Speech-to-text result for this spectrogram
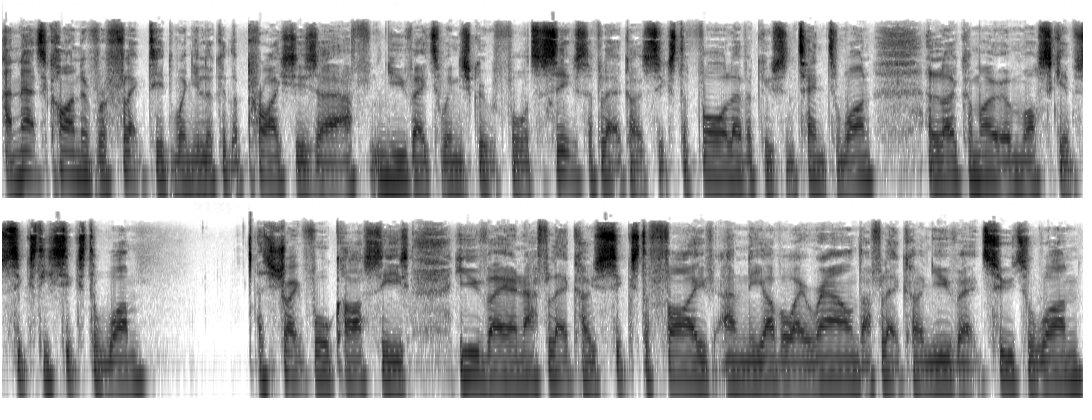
and that's kind of reflected when you look at the prices. Uh, Juve to win this group four to six, Atletico six to four, Leverkusen ten to one, and Lokomotiv Moscow sixty six to one a straight forecast sees Juve and Atletico six to five, and the other way around, Atletico and Juve at two to one.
